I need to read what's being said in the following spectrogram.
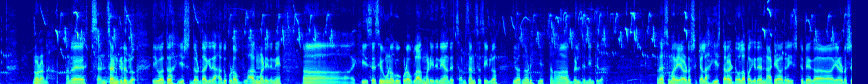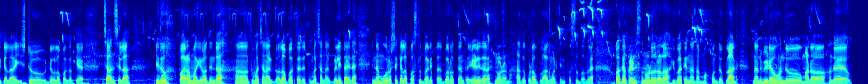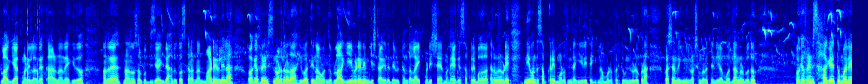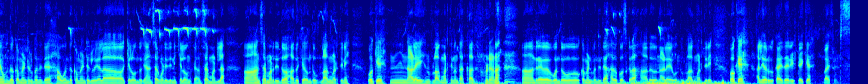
ನೋಡೋಣ. ಅಂದರೆ ಸಣ್ಣ ಸಣ್ಣ ಗಿಡಗಳು. ಇವತ್ತು ಇಷ್ಟು ದೊಡ್ಡದಾಗಿದೆ. ಅದು ಕೂಡ ವ್ಲಾಗ್ ಮಾಡಿದ್ದೀನಿ ಈ ಸಸಿ ಉಣಗೂ ಕೂಡ ವ್ಲಾಗ್ ಮಾಡಿದ್ದೀನಿ ಅಂದರೆ ಸಣ್ಣ ಸಣ್ಣ ಸಸಿಗಳು. ಇವತ್ತು ನೋಡಿ ಎಷ್ಟು ಚೆನ್ನಾಗಿ ಬೆಳೆದು ನಿಂತಿದೆ. ಅಂದರೆ ಸುಮಾರು ಎರಡು ವರ್ಷಕ್ಕೆಲ್ಲ ಈ ಥರ ಡೆವಲಪ್ ಆಗಿದೆ. ನಾಟಿ ಆದರೆ ಇಷ್ಟು ಬೇಗ ಎರಡು ವರ್ಷಕ್ಕೆಲ್ಲ ಇಷ್ಟು ಡೆವಲಪ್ ಆಗೋಕ್ಕೆ ಚಾನ್ಸ್ ಇಲ್ಲ. ಇದು ಫಾರಮ್ ಆಗಿರೋದ್ರಿಂದ ತುಂಬ ಚೆನ್ನಾಗಿ ಡೆವಲಪ್ ಆಗ್ತಾ ಇದೆ, ತುಂಬ ಚೆನ್ನಾಗಿ ಬೆಳೀತಾ ಇದೆ. ಇನ್ನು ಮೂರು ವರ್ಷಕ್ಕೆಲ್ಲ ಫಸ್ಲು ಬರೀತಾ, ಬರುತ್ತೆ ಅಂತ ಹೇಳಿದ್ದಾರೆ. ನೋಡೋಣ, ಅದು ಕೂಡ ಬ್ಲಾಗ್ ಮಾಡ್ತೀನಿ ಫಸ್ಲು ಬಂದರೆ. ಓಕೆ ಫ್ರೆಂಡ್ಸ್ ನೋಡಿದ್ರಲ್ಲ, ಇವತ್ತಿನ ನಮ್ಮ ಒಂದು ಬ್ಲಾಗ್ ನಾನು ವಿಡಿಯೋ ಒಂದು ಮಾಡೋ, ಅಂದರೆ ಬ್ಲಾಗ್ ಯಾಕೆ ಮಾಡಿಲ್ಲ ಅಂದರೆ ಕಾರಣನೇ ಇದು. ಅಂದರೆ ನಾನು ಸ್ವಲ್ಪ ಬ್ಯುಸಿಯಾಗಿದೆ ಅದಕ್ಕೋಸ್ಕರ ನಾನು ಮಾಡಿರಲಿಲ್ಲ. ಓಕೆ ಫ್ರೆಂಡ್ಸ್ ನೋಡಿದ್ರಲ್ಲ, ಇವತ್ತಿನ ಒಂದು ಬ್ಲಾಗ್ ಈ ವಿಡಿಯೋ ನಿಮ್ಗೆ ಇಷ್ಟ ಆಗಿದೆ, ದಯವಿಟ್ಟು ಅಂತ ಲೈಕ್ ಮಾಡಿ ಶೇರ್ ಮಾಡಿ, ಹಾಗೆ ಸಬ್ಸ್ಕ್ರೈಬ್ ಆಗೋ ಥರ ಬಿಡಿ ನೀವೊಂದು ಸಬ್ಸ್ಕ್ರೈಬ್ ಮಾಡೋದ್ರಿಂದ ಈ ರೀತಿಯಾಗಿ ನಾವು ಮಾಡೋ ಪ್ರತಿಯೊಂದು ವಿಡಿಯೋ ಕೂಡ ಫಸ್ಟ್ ಟೈಮ್ ನಿಮ್ಗೆ ನೋಡ್ಕೊಂಡು ಬರುತ್ತೆ. ನೀವು ಮೊದಲಾಗಿ ನೋಡ್ಬೋದು. ಓಕೆ ಫ್ರೆಂಡ್ಸ್, ಹಾಗೆ ತುಂಬಾ ಒಂದು ಕಮೆಂಟ್ಗಳು ಬಂದಿದೆ. ಆ ಒಂದು ಕಮೆಂಟ್ಗಳಿಗೆಲ್ಲ ಕೆಲವೊಂದು ಆನ್ಸರ್ ಮಾಡಿದ್ದೀನಿ, ಕೆಲವೊಂದು ಆನ್ಸರ್ ಮಾಡಿಲ್ಲ. ಆನ್ಸರ್ ಮಾಡಿದ್ದು ಅದಕ್ಕೆ ಒಂದು ವ್ಲಾಗ್ ಮಾಡ್ತೀನಿ. ಓಕೆ ನಾಳೆ ಏನು ವ್ಲಾಗ್ ಮಾಡ್ತೀನಿ ಅಂತ ಕಾದು ನೋಡೋಣ. ಅಂದರೆ ಒಂದು ಕಮೆಂಟ್ ಬಂದಿದೆ, ಅದಕ್ಕೋಸ್ಕರ ಅದು ನಾಳೆ ಒಂದು ವ್ಲಾಗ್ ಮಾಡ್ತೀನಿ. ಓಕೆ, ಅಲ್ಲಿವರೆಗೂ ಕಾಯ್ತಾ ಇರಿ, ಟೇಕ್ ಕೇರ್, ಬಾಯ್ ಫ್ರೆಂಡ್ಸ್.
